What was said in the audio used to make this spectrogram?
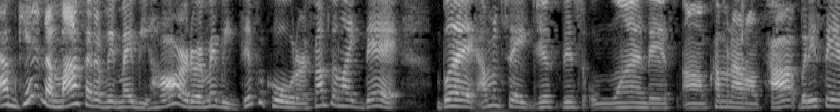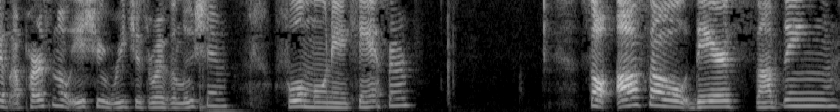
I'm getting the mindset of it may be hard or it may be difficult or something like that. But I'm going to take just this one that's um, coming out on top. But it says a personal issue reaches resolution. Full moon in Cancer. So also there's something,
